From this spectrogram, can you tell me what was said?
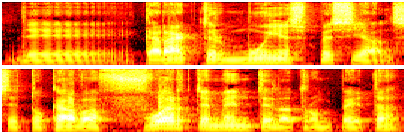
de carácter muy especial. Se tocaba fuertemente la trompeta,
